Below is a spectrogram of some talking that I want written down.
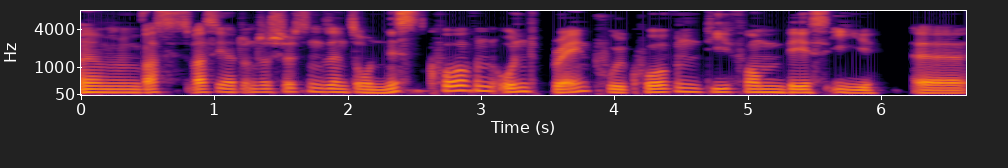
Ähm, was, was sie halt unterstützen, sind so NIST-Kurven und Brainpool-Kurven, die vom BSI äh,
